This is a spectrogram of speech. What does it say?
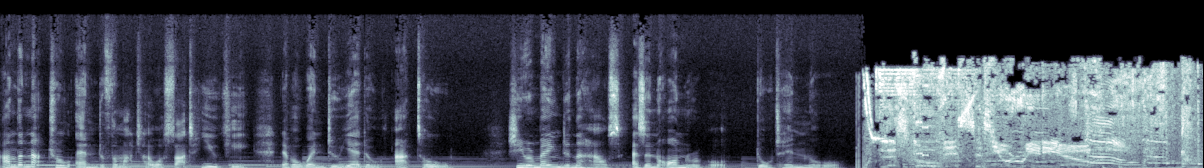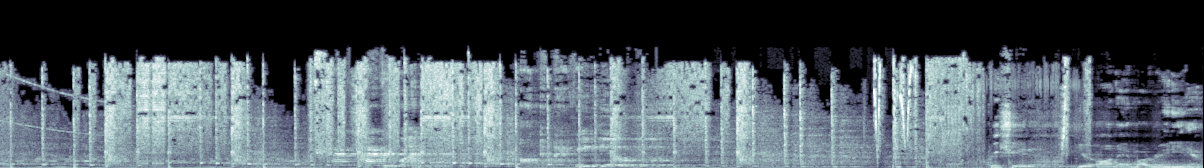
And the natural end of the matter was that Yuki never went to Yedo at all. She remained in the house as an honorable daughter in law. Let's go. This is your radio. Hi everyone. On my radio. Appreciate it. You're on MI Radio.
